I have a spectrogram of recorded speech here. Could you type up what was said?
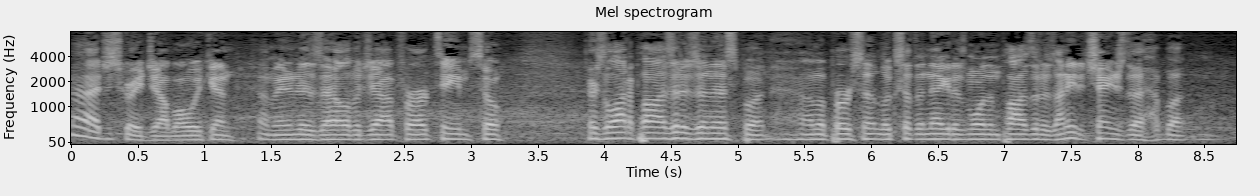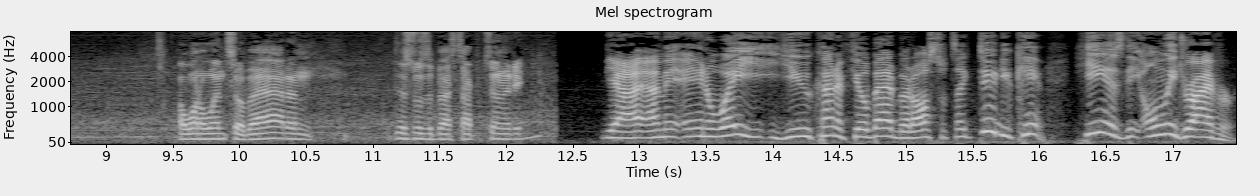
Uh, just great job all weekend. I mean, it is a hell of a job for our team. So there's a lot of positives in this, but I'm a person that looks at the negatives more than positives. I need to change that, but I want to win so bad, and this was the best opportunity. Yeah, I I mean, in a way, you kind of feel bad, but also it's like, dude, you can't. He is the only driver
